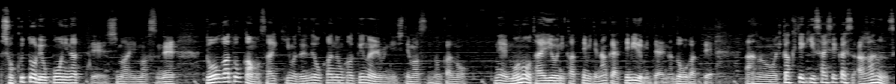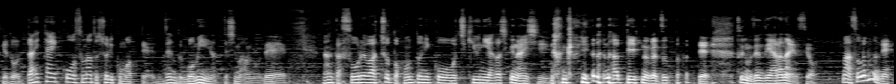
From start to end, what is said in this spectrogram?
食と旅行になってしまいますね。動画とかも最近は全然お金をかけないようにしてます。なんかあのね物を大量に買ってみて何かやってみるみたいな動画ってあの比較的再生回数上がるんですけど大体こうその後処理困って全部ゴミになってしまうのでなんかそれはちょっと本当にこう地球に優しくないし なんか嫌だなっていうのがずっとあってそういうのも全然やらないんですよまあその分ね、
